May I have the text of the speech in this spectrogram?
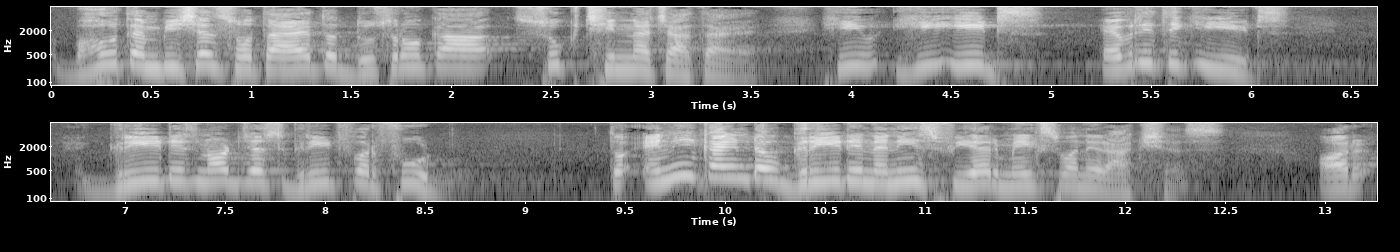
बहुत एम्बिशंस होता है तो दूसरों का सुख छीनना चाहता है। He he eats everything he eats greed is not just greed for food तो any kind of greed in any sphere makes one a rakshasa. और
